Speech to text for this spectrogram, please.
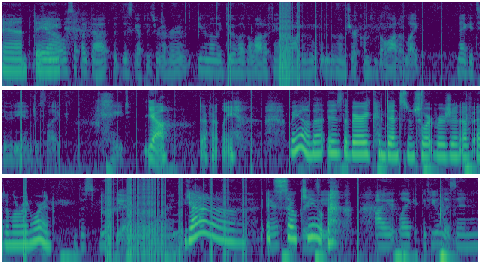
And they yeah, well, stuff like that, the, the skeptics or whatever. Even though they do have like a lot of fans, a lot of people believe them. I'm sure it comes with a lot of like negativity and just like hate. Yeah, definitely. But yeah, that is the very condensed and short version of Ed and Lorraine Warren. The spooky Ed and Lorraine Warren. Yeah, They're it's so, cute. I like if you listen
